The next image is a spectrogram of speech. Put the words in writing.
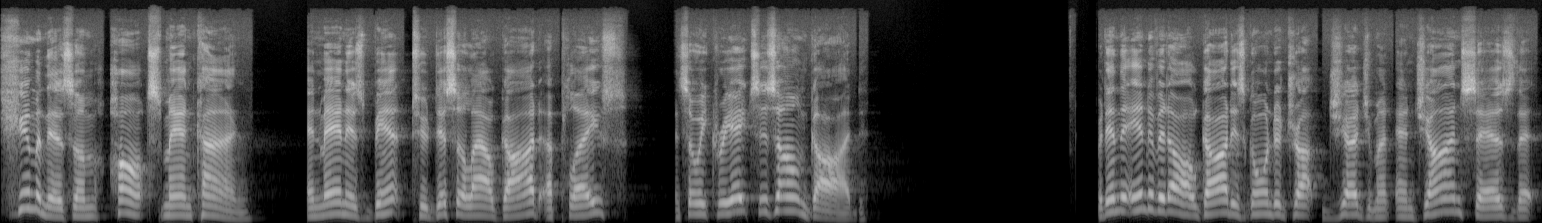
humanism haunts mankind. And man is bent to disallow God a place, and so he creates his own God. But in the end of it all, God is going to drop judgment, and John says that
